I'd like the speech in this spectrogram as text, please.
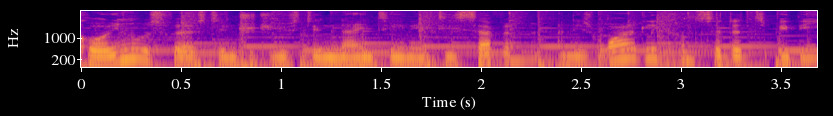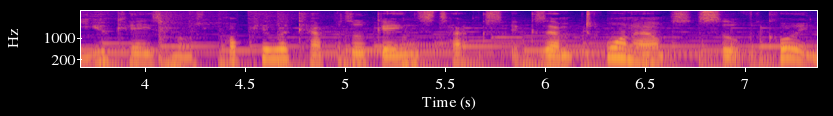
Coin was first introduced in 1987 and is widely considered to be the UK's most popular capital gains tax exempt 1 ounce silver coin.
